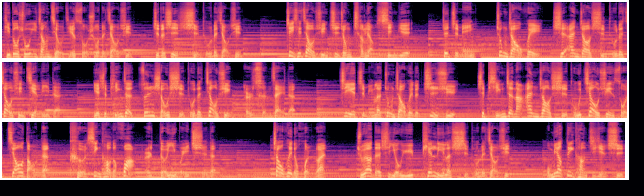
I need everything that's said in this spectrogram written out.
提多书一章九节所说的教训，指的是使徒的教训。这些教训至终成了新约，这指明众教会是按照使徒的教训建立的，也是凭着遵守使徒的教训而存在的。这也指明了众教会的秩序是凭着那按照使徒教训所教导的可信靠的话而得以维持的。教会的混乱，主要的是由于偏离了使徒的教训。我们要对抗这件事，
